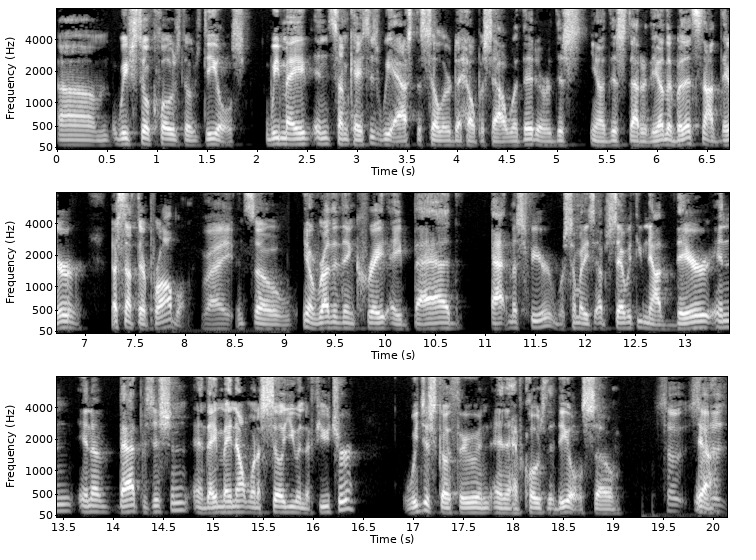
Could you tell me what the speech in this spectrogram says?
um, we've still closed those deals. We may, in some cases, we ask the seller to help us out with it or this, you know, this, that, or the other, but that's not their, that's not their problem. Right. And so, you know, rather than create a bad atmosphere where somebody's upset with you. Now they're in in a bad position and they may not want to sell you in the future. We just go through and, and have closed the deals. So so so, yeah. does,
